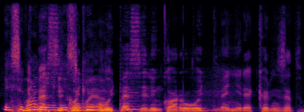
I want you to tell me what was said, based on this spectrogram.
És Van akkor én is komolyan. hogy beszélünk arról, hogy mennyire környezet,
